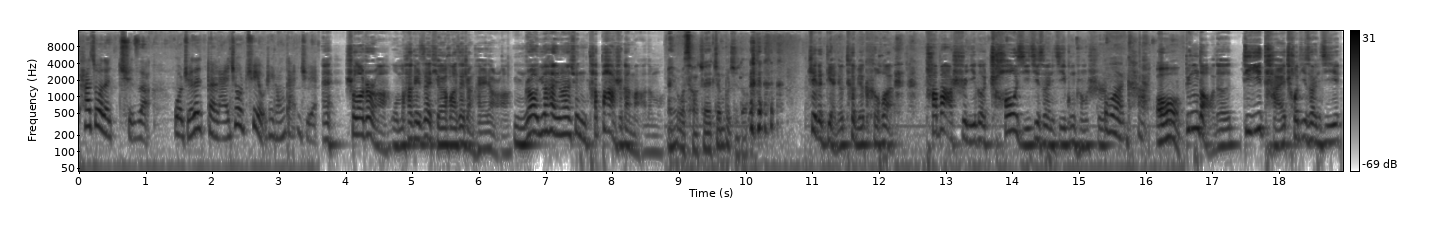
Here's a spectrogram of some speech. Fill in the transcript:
他做的曲子。我觉得本来就具有这种感觉，哎，说到这儿啊，我们还可以再题外话再展开一点啊。你们知道约翰约翰逊他爸是干嘛的吗？哎，我操，这还真不知道。这个点就特别科幻，他爸是一个超级计算机工程师。我靠！哦冰岛的第一台超计算机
